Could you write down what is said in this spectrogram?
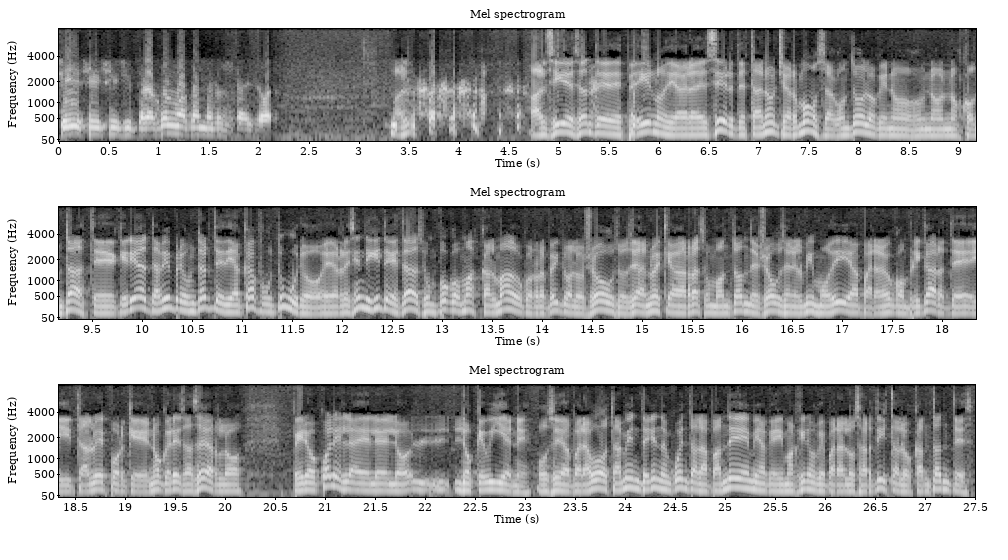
Sí, sí, sí, sí. Para colmo acá me lo sé ahora. Al, Alcides, antes de despedirnos y agradecerte esta noche hermosa con todo lo que nos, nos, contaste, quería también preguntarte de acá futuro. Eh, recién dijiste que estabas un poco más calmado con respecto a los shows, o sea, no es que agarras un montón de shows en el mismo día para no complicarte y tal vez porque no querés hacerlo. Pero ¿cuál es lo, lo, que viene? O sea, para vos también teniendo en cuenta la pandemia, que imagino que para los artistas, los cantantes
